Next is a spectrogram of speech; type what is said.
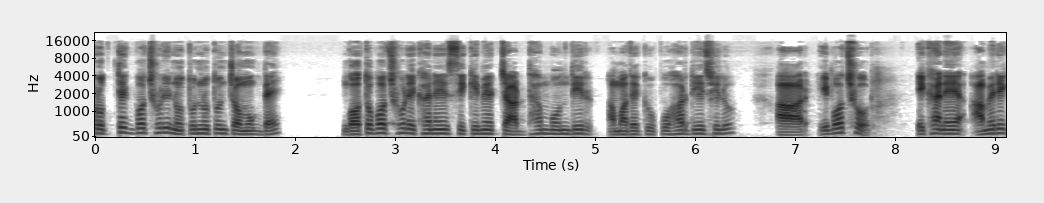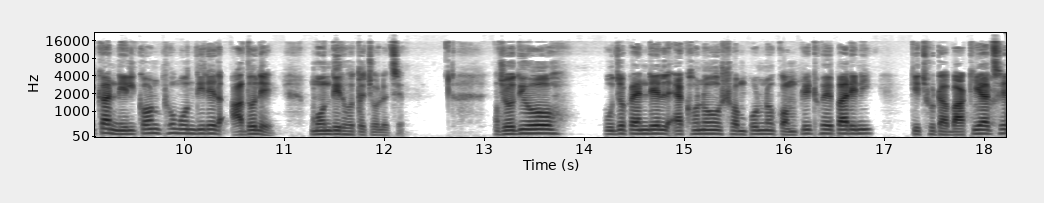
প্রত্যেক বছরই নতুন নতুন চমক দেয়। গত বছর এখানে সিকিমের চারধাম মন্দির আমাদেরকে উপহার দিয়েছিল। আর এবছর এখানে আমেরিকার নীলকণ্ঠ মন্দিরের আদলে মন্দির হতে চলেছে। যদিও পুজো প্যান্ডেল এখনও সম্পূর্ণ কমপ্লিট হয়ে পারেনি, কিছুটা বাকি আছে।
